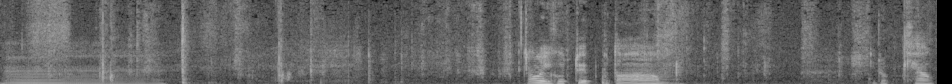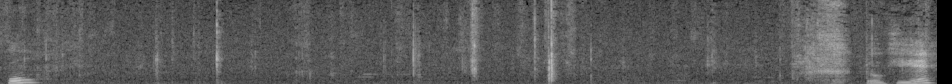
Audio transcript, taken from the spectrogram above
음... 어, 이것도 예쁘다. 이렇게 하고 여기에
